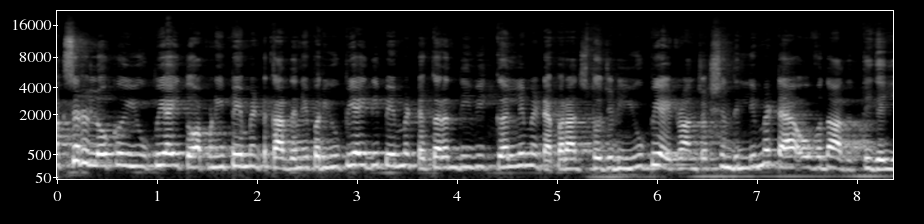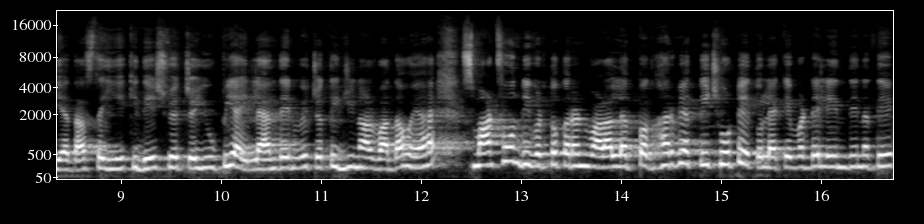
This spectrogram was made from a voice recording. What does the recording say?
ਅਕਸਰ ਲੋਕ ਯੂਪੀਆਈ ਤੋਂ ਆਪਣੀ ਪੇਮੈਂਟ ਕਰਦੇ ਨੇ, ਪਰ ਯੂਪੀਆਈ ਦੀ ਪੇਮੈਂਟ ਕਰਨ ਦੀ ਵੀ ਇੱਕ ਲਿਮਿਟ ਹੈ, ਪਰ ਅੱਜ ਤੋਂ ਜਿਹੜੀ ਯੂਪੀਆਈ ਟ੍ਰਾਂਜੈਕਸ਼ਨ ਦੀ ਲਿਮਿਟ ਹੈ, ਉਹ ਵਧਾ ਦਿੱਤੀ ਗਈ ਹੈ। ਦੱਸ ਦਈਏ ਕਿ ਦੇਸ਼ ਵਿੱਚ ਯੂਪੀਆਈ ਲੈਣ ਦੇਣ ਵਿੱਚ ਤੇਜ਼ੀ ਨਾਲ ਵਾਧਾ ਹੋਇਆ ਹੈ। ਸਮਾਰਟਫੋਨ ਦੀ ਵਰਤੋਂ ਕਰਨ ਵਾਲਾ ਲਗਭਗ ਹਰ ਵਿਅਕਤੀ ਛੋਟੇ ਤੋਂ ਲੈ ਕੇ ਵੱਡੇ ਲਈ ਲੈਣ ਦੇਣ ਅਤੇ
